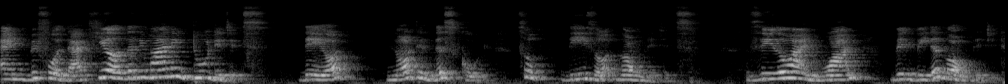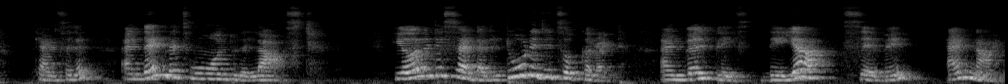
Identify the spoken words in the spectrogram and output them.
and before that here the remaining two digits. They are not in this code. So these are wrong digits. 0 and 1 will be the wrong digit. Cancel it and then let's move on to the last. Here it is said that the two digits are correct and well placed. They are 7 and 9.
